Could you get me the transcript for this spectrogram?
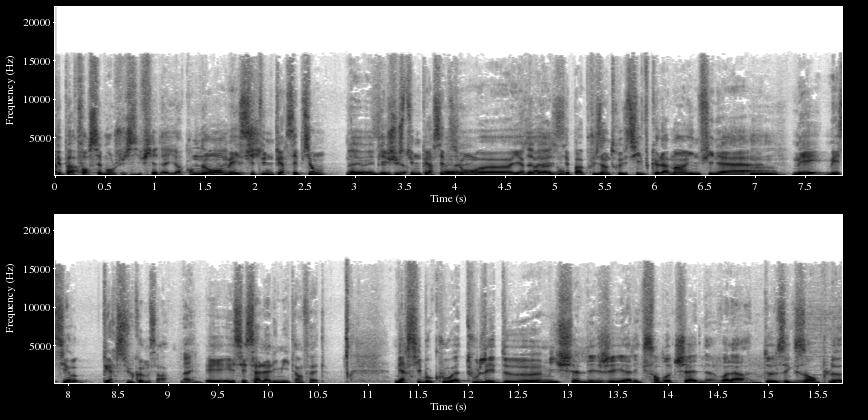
C'est pas forcément justifié d'ailleurs. Non, mais c'est une perception. c'est juste une perception. c'est pas plus intrusif que la main, in fine. Mhm. Mais mais c'est perçu comme ça. Et, et c'est ça la limite en fait. Merci beaucoup à tous les deux, Michel Léger et Alexandre Chen. Voilà, deux exemples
